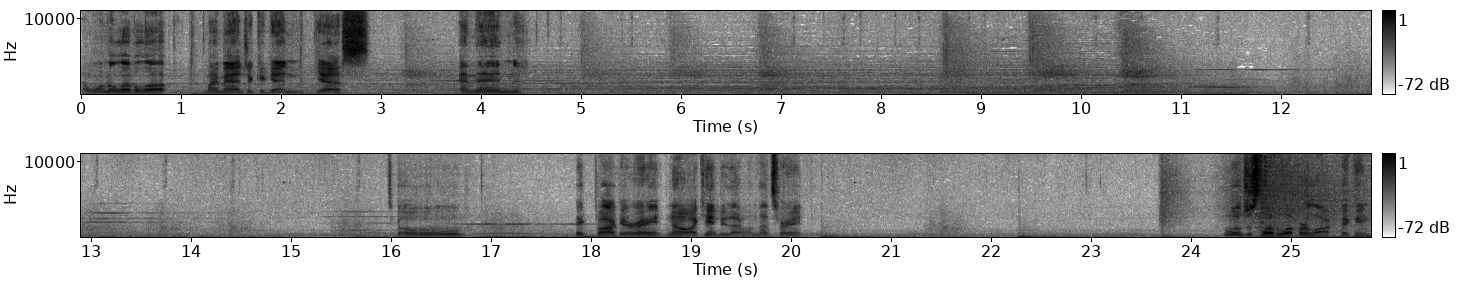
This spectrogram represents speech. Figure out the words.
I want to level up my magic again, yes. And then... Let's go... Pickpocket, right? No, I can't do that one, that's right. We'll just level up our lockpicking.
